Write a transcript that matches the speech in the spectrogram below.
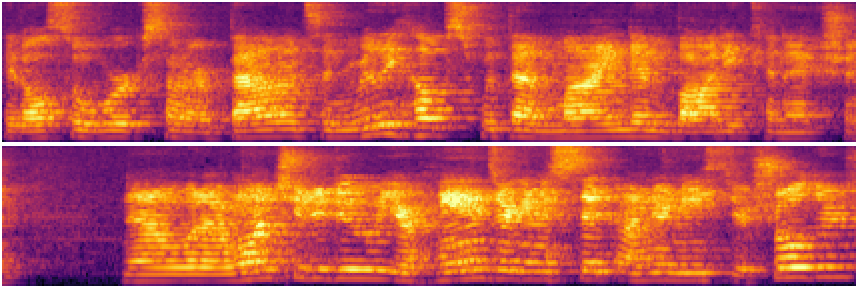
It also works on our balance and really helps with that mind and body connection. Now what I want you to do, your hands are going to sit underneath your shoulders.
